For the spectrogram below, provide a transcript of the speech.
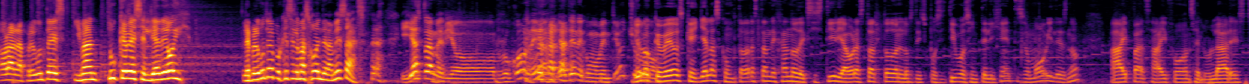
Ahora la pregunta es, Iván, ¿tú qué ves el día de hoy? Le pregunté por qué es el más joven de la mesa. Y ya está medio rucón, ¿eh? Ya tiene como 28. Yo lo que veo es que ya las computadoras están dejando de existir y ahora está todo en los dispositivos inteligentes o móviles, ¿no? iPads, iPhones, celulares.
